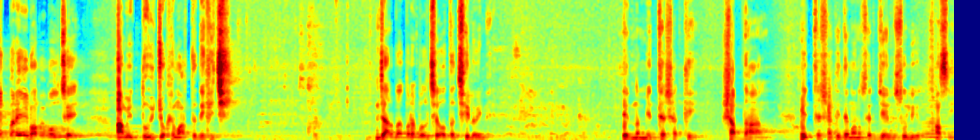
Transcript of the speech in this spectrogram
একবারে এইভাবে বলছে, আমি দুই চোখে মারতে দেখেছি। যার ব্যাপারে বলছে, ও তো ছিলই না। এর নাম মিথ্যা সাক্ষী, সাবধান। মিথ্যা সাক্ষীতে মানুষের জেল, সুলি, ফাঁসি।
